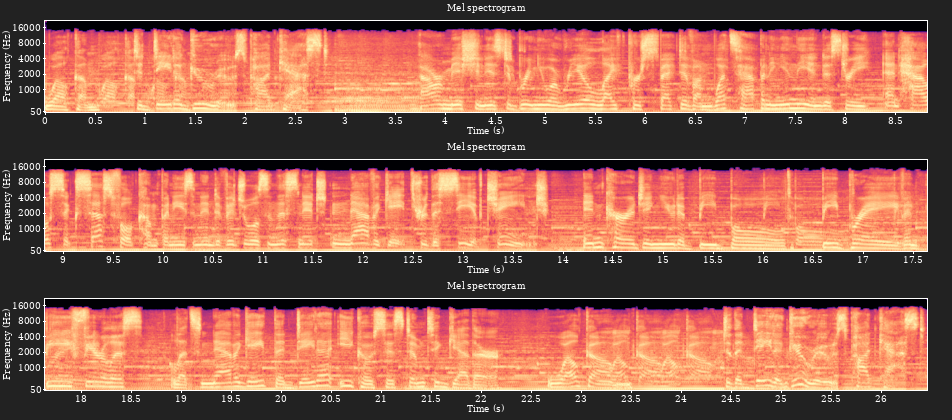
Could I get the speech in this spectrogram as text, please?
Welcome, Welcome. to Data Gurus Podcast. Our mission is to bring you a real life perspective on what's happening in the industry and how successful companies and individuals in this niche navigate through the sea of change encouraging you to be bold, be, bold, be brave, and be fearless. Let's navigate the data ecosystem together. Welcome, welcome, welcome to the Data Gurus podcast.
